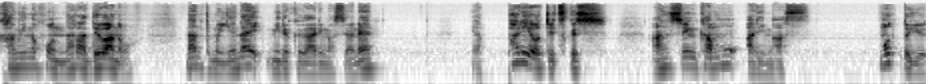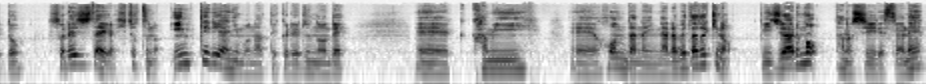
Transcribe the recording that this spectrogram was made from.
紙の本ならではの何とも言えない魅力がありますよね。やっぱり落ち着くし、安心感もあります。もっと言うと、それ自体が一つのインテリアにもなってくれるので、えー紙、えー本棚に並べた時のビジュアルも楽しいですよね。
